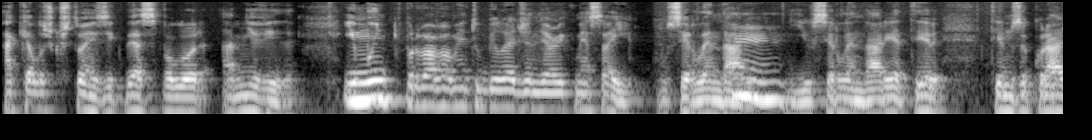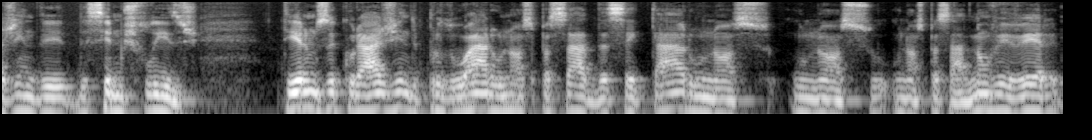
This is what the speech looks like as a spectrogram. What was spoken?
àquelas questões e que desse valor à minha vida. E muito provavelmente o Be Legendary começa aí, o ser lendário. Hum. E o ser lendário é ter, termos a coragem de, de sermos felizes termos a coragem de perdoar o nosso passado, de aceitar o nosso, o nosso, o nosso passado, não viver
